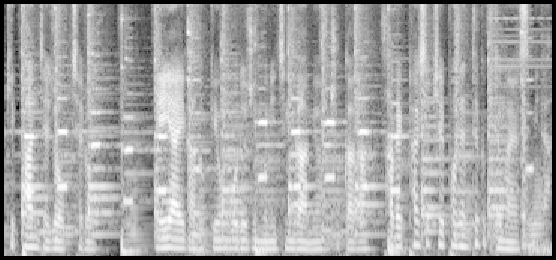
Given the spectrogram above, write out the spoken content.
기판 제조업체로 AI 가속기용 모드 주문이 증가하며 주가가 487% 급등하였습니다.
